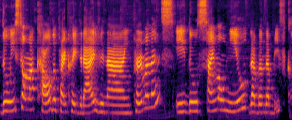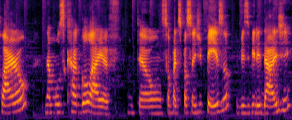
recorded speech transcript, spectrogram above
Do Winston McCall do Parkway Drive na Impermanence e do Simon Neil da banda Beef Claro na música Goliath. Então, são participações de peso, visibilidade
